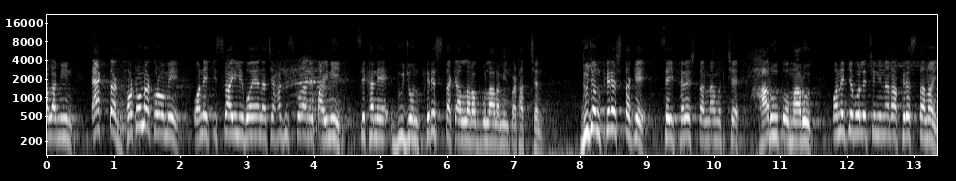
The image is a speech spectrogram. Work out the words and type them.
আলামিন একটা ঘটনাক্রমে অনেক ইসরায়েলি বয়ান আছে, হাদিস কোরআনে পাইনি, সেখানে দুজন ফেরেশতাকে আল্লাহ রব্বুল আলামিন পাঠাচ্ছেন। দুজন ফেরেশতাকে, সেই ফেরেশতার নাম হচ্ছে হারুত ও মারুত। অনেকে বলেছেন, ইনারা ফেরেশতা নয়।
